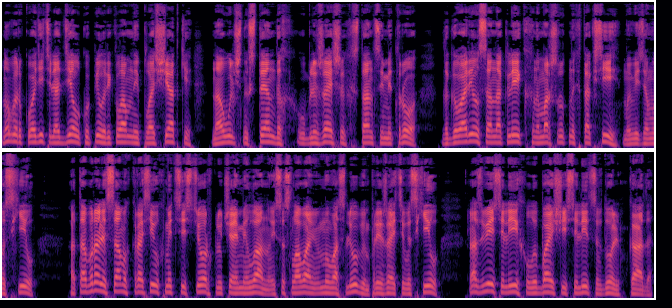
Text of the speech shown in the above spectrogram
Новый руководитель отдела купил рекламные площадки на уличных стендах у ближайших станций метро, договорился о наклейках на маршрутных такси, мы везем из Хилл, отобрали самых красивых медсестер, включая Милану, и со словами «Мы вас любим, приезжайте в Исхил», развесили их улыбающиеся лица вдоль МКАДа.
